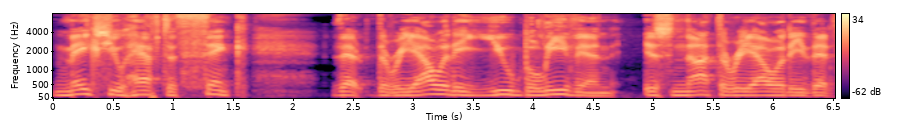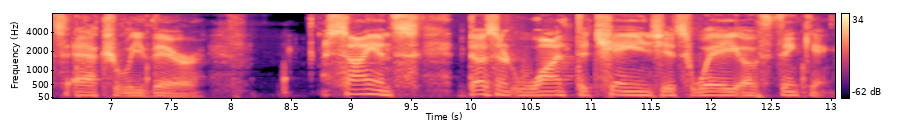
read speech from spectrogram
makes you have to think that the reality you believe in is not the reality that's actually there. Science doesn't want to change its way of thinking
